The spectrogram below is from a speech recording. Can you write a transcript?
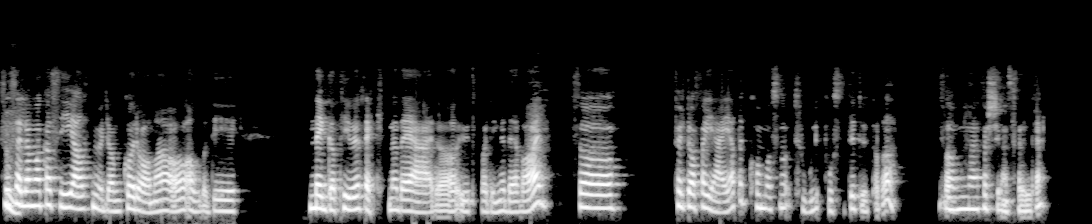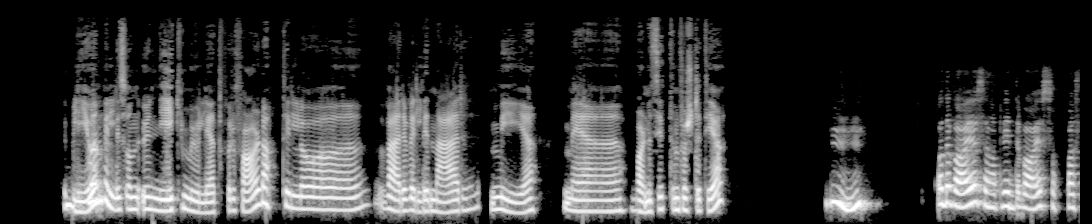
Så mm. selv om man kan si alt mulig om korona og alle de negative effektene det er og utfordringene det var, så følte i hvert fall jeg at det kom også noe utrolig positivt ut av det som førstegangsforeldre. Det blir jo en veldig sånn unik mulighet for far da, til å være veldig nær mye med barnet sitt den første tida. Mm. Og det var jo sånn at vi, det var jo såpass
